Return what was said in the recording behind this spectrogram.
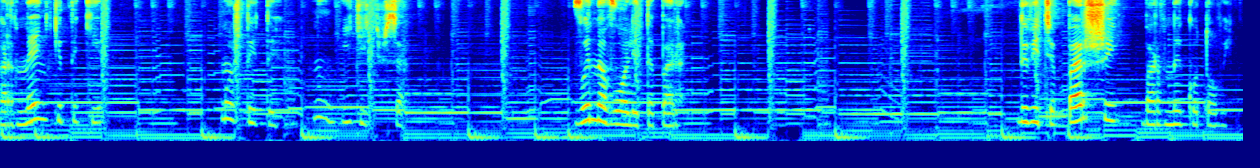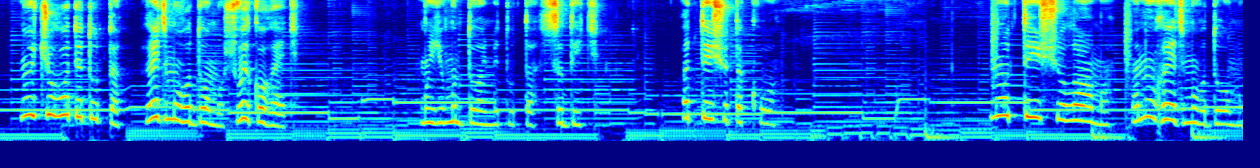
гарненькі такі. Можете йти. Ну, ідіть все. Ви на волі тепер. Дивіться, перший барвник готовий. Ну і чого ти тут? -то? Геть з мого дому, швидко геть. В моєму домі тут сидить. А ти що тако? Ну, а ти що, лама? А ну геть з мого дому.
